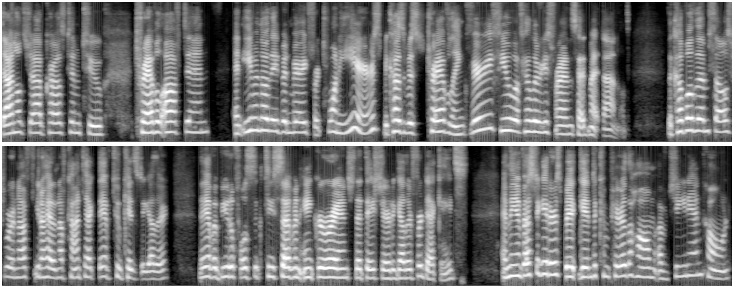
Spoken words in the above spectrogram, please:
Donald's job caused him to travel often. And even though they'd been married for 20 years, because of his traveling, very few of Hillary's friends had met Donald. The couple themselves were enough, you know, had enough contact. They have two kids together. They have a beautiful 67 acre ranch that they share together for decades. And the investigators begin to compare the home of Jean Ann Cone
